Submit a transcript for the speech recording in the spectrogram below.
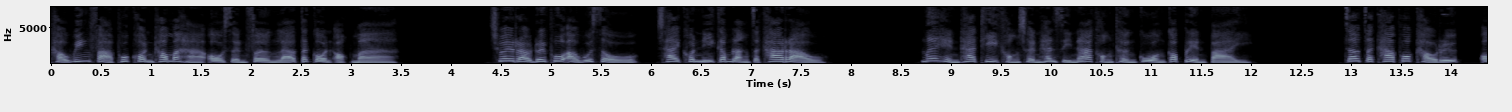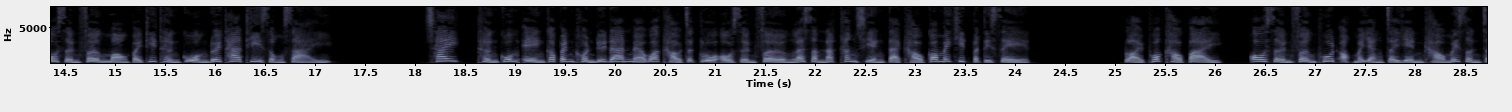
เขาวิ่งฝ่าผู้คนเข้ามาหาโอเสินเฟิงแล้วตะโกนออกมา ช่วยเราด้วยผู้อาวุโส ชายคนนี้กำลังจะฆ่าเรา เมื่อเห็นท่าทีของเฉินฮันสีหน้าของเถิงกวงก็เปลี่ยนไป เจ้าจะฆ่าพวกเขาหรือโอเสินเฟิงมองไปที่เถิงกวงด้วยท่าทีสงสัย ใช่ เถิงกวงเองก็เป็นคนดื้อด้านแม้ว่าเขาจะกลัวโอเสินเฟิงและสำนักคังเฉียงแต่เขาก็ไม่คิดปฏิเสธ ปล่อยพวกเขาไป โอเสินเฟิงพูดออกมาอย่างใจเย็นเขาไม่สนใจ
